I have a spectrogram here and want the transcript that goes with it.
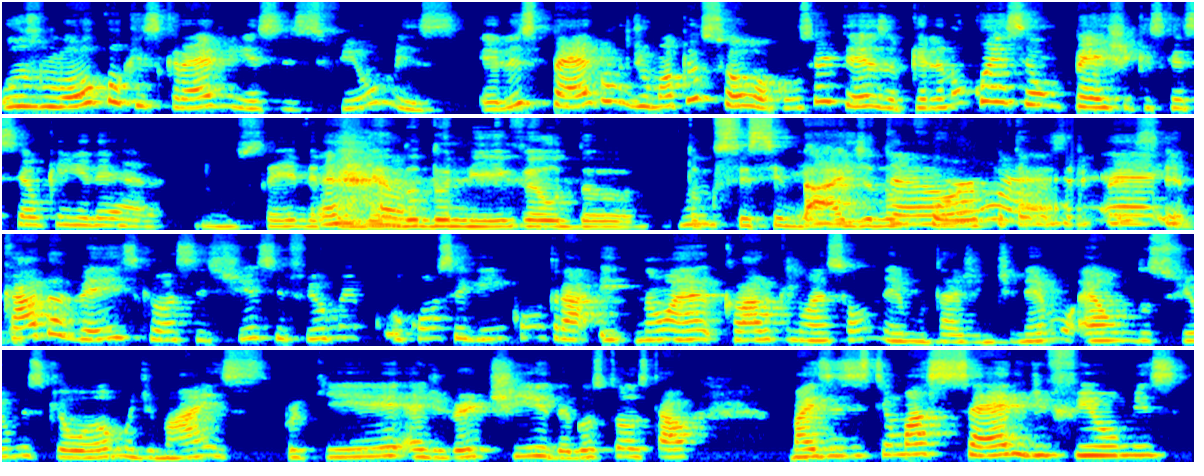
os loucos que escrevem esses filmes, eles pegam de uma pessoa, com certeza, porque ele não conheceu um peixe que esqueceu quem ele era. Não sei, dependendo do nível do toxicidade então, no corpo, talvez ele é, E cada vez que eu assisti esse filme, eu consegui encontrar. E não é, claro que não é só o Nemo, tá, gente? Nemo é um dos filmes que eu amo demais, porque é divertido, é gostoso e tal. Mas existe uma série de filmes,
